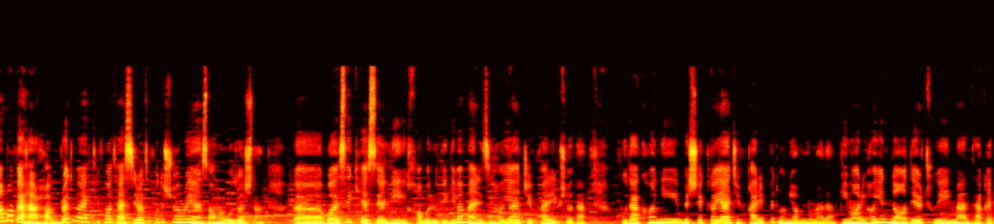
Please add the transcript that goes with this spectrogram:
اما به هر حال رادیو اکتیف ها تاثیرات خودشون روی انسان ها گذاشتن. باعث کسلی خوابالودگی و مریضی های عجیب غریب شدن. کودکانی به شکلهای عجیب غریب به دنیا می اومدن بیماری های نادر توی این منطقه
